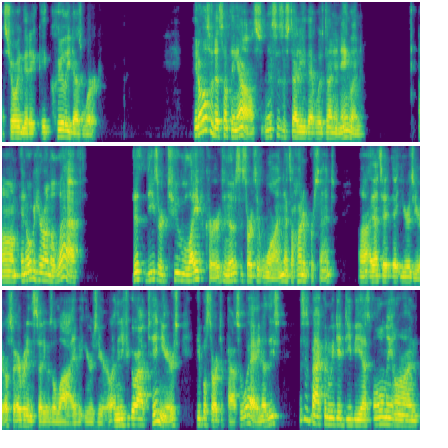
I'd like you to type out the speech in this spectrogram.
uh, showing that it, it clearly does work. It also does something else, and this is a study that was done in England. Um, and over here on the left, this, these are two life curves, and notice it starts at one, that's 100%. Uh, that's at, at year zero, so everybody in the study was alive at year zero. And then if you go out 10 years, people start to pass away. Now these, this is back when we did DBS only on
